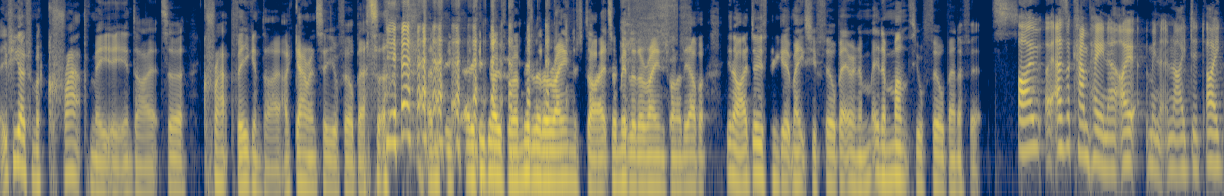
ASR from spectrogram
if you go from a crap meat eating diet to a crap vegan diet i guarantee you'll feel better Yeah. and, if you, and if you go from a middle of the range diet to a middle of the range one or the other, you know, I do think it makes you feel better. In a, in a month, you'll feel benefits. I, as a campaigner, I, I mean, and I did, I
